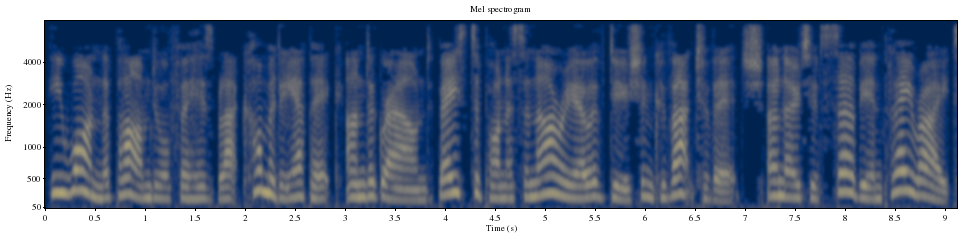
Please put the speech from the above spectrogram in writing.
He won the Palme d'Or for his black comedy epic, Underground, based upon a scenario of Dusan Kovacevic, a noted Serbian playwright.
